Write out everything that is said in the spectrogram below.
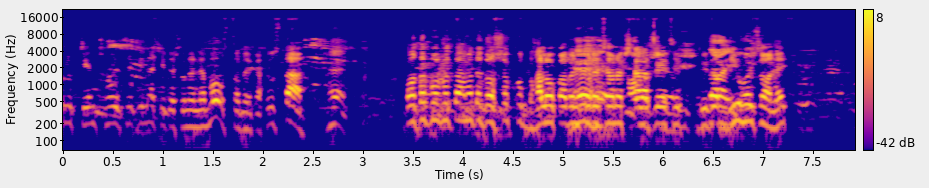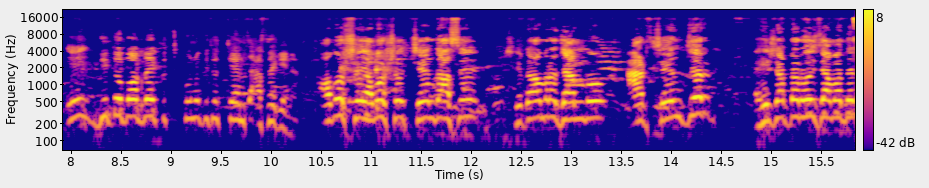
নিয়মগুলো চেঞ্জ হয়েছে কিনা সেটা শুনে নেব উস্তাদের কাছে। উস্তাদ হ্যাঁ গত পর্বে তো আমাদের দর্শক খুব ভালো কমেন্ট হ্যাঁ, করেছে হ্যাঁ, অনেক সারা পেয়েছে ভিউ হয়েছে অনেক। এই দ্বিতীয় পর্বে কোনো কিছু চেঞ্জ আছে কিনা? অবশ্যই অবশ্যই চেঞ্জ আছে সেটা আমরা জানব। আর চেঞ্জের হিসাবটা রয়েছে আমাদের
